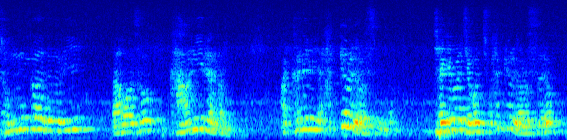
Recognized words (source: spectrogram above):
전문가들이 나와서 강의를 하는 아카데미 학교를 열었습니다. 재개발 재건축 학교를 열었어요.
